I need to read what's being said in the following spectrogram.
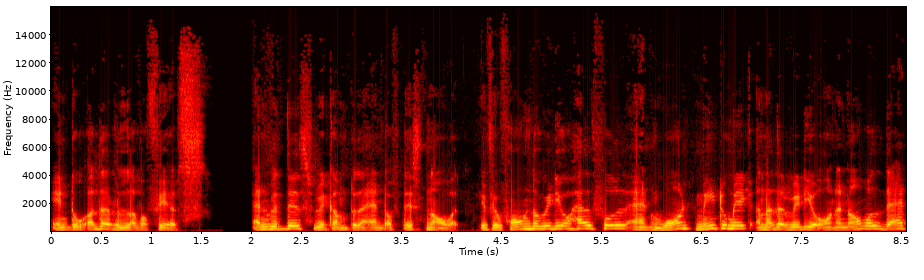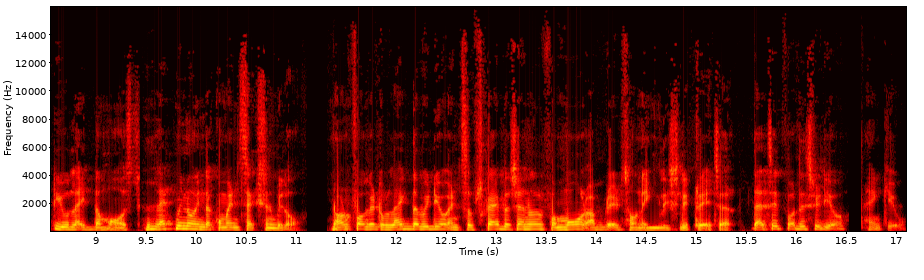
into other love affairs. And with this, we come to the end of this novel. If you found the video helpful and want me to make another video on a novel that you like the most, let me know in the comment section below. Don't forget to like the video and subscribe the channel for more updates on English literature. That's it for this video. Thank you.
